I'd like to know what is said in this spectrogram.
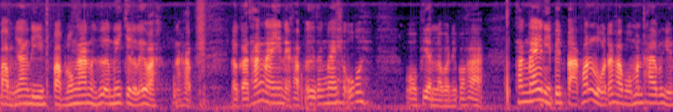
ปั๊มย่างดีปรับโรงงานก็คือไม่เจอเลยว่ะนะครับแล้วก็ทั้งในเนี่ยครับเออทั้งในโอ้ยโอ้เพี้ยนแล้ววันนี้พ่อค่ะทั้งในนี่เป็นปากควันโหลดนะครับผมมันทายไปเห็น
